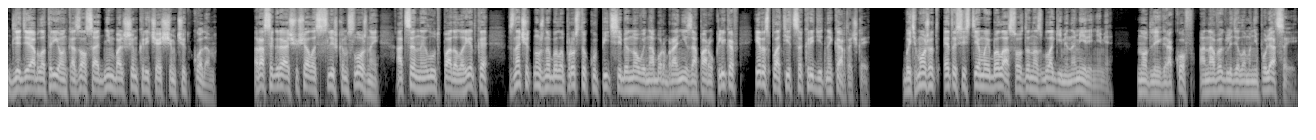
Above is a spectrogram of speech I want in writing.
Для Diablo 3 он казался одним большим кричащим чит-кодом. Раз игра ощущалась слишком сложной, а ценный лут падал редко, значит, нужно было просто купить себе новый набор брони за пару кликов и расплатиться кредитной карточкой. Быть может, эта система и была создана с благими намерениями, но для игроков она выглядела манипуляцией.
